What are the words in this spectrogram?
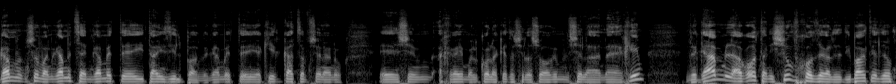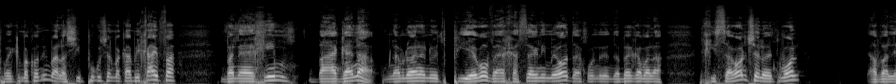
גם, שוב, אני גם מציין גם את אה, איתי זילפה וגם את אה, יקיר קצב שלנו, אה, שהם אחראים על כל הקטע של השוערים ושל הנייחים, וגם להראות, אני שוב חוזר על זה, דיברתי על זה בפרקים הקודמים, על השיפור של מכבי חיפה בנייחים בהגנה. אמנם לא היה לנו את פיירו והיה חסר לי מאוד, אנחנו נדבר גם על החיסרון שלו אתמול, אבל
